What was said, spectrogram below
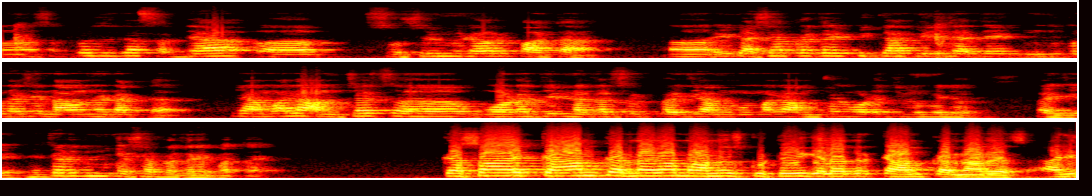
संतोष दादा सध्या सोशल मीडियावर पाहता एक अशा प्रकारे टीका केली जाते म्हणजे कोणाचे नाव न टाकता की आम्हाला आमच्याच वॉर्डातील नगरसेवक पाहिजे आम्हाला आमच्याच वॉर्डातील उमेदवार पाहिजे. ह्याच्याकडे तुम्ही कशा प्रकारे पाहताय? कसा आहे काम करणारा माणूस कुठेही गेला तर काम करणारच. आणि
